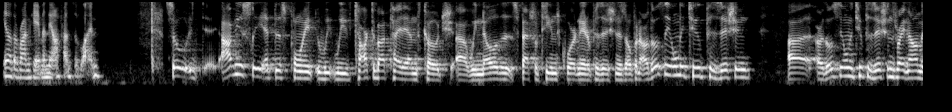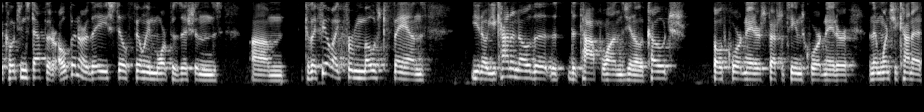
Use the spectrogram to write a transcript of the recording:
you know, the run game and the offensive line. So obviously, at this point, we, we've talked about tight ends coach. Uh, we know the special teams coordinator position is open. Are those the only two position? Uh, are those the only two positions right now on the coaching staff that are open, or are they still filling more positions? Um, because I feel like for most fans, you know, you kind of know the, the, the top ones. You know, the coach, both coordinators, special teams coordinator, and then once you kind of,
